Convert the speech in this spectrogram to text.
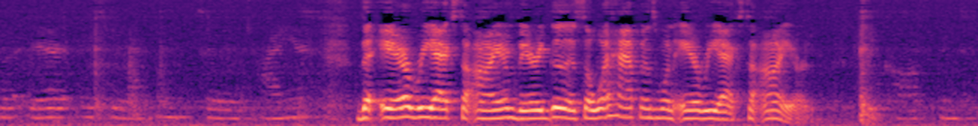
The air is reacting to iron. The air reacts to iron. Very good. So what happens when air reacts to iron? It causes things to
